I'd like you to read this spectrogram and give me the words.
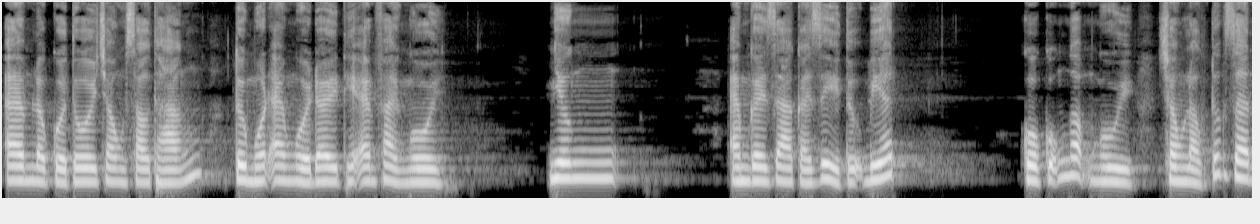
Em là của tôi trong 6 tháng, tôi muốn em ngồi đây thì em phải ngồi. Nhưng... Em gây ra cái gì tự biết. Cô cũng ngậm ngùi, trong lòng tức giận,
